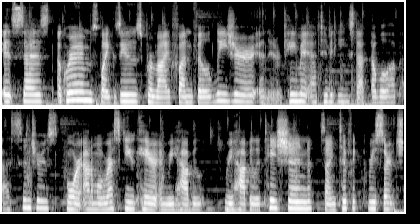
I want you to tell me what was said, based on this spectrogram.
It says aquariums like zoos provide fun-filled leisure and entertainment activities that double up as centers for animal rescue, care, and rehabil rehabilitation, scientific research,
